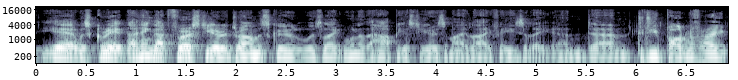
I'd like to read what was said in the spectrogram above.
yeah, it was great. I think that first year at drama school was like one of the happiest years of my life, easily. And um, did you bond very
